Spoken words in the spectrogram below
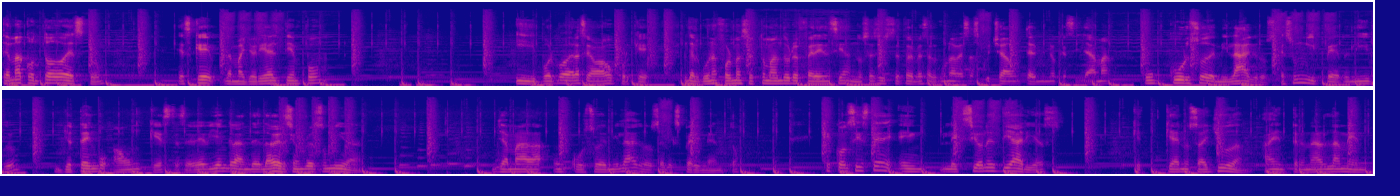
Tema con todo esto es que la mayoría del tiempo, y vuelvo a ver hacia abajo porque de alguna forma estoy tomando referencia, no sé si usted tal vez alguna vez ha escuchado un término que se llama un curso de milagros. Es un hiperlibro yo tengo, aunque este se ve bien grande, es la versión resumida llamada Un curso de milagros, el experimento, que consiste en lecciones diarias que, nos ayudan a entrenar la mente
